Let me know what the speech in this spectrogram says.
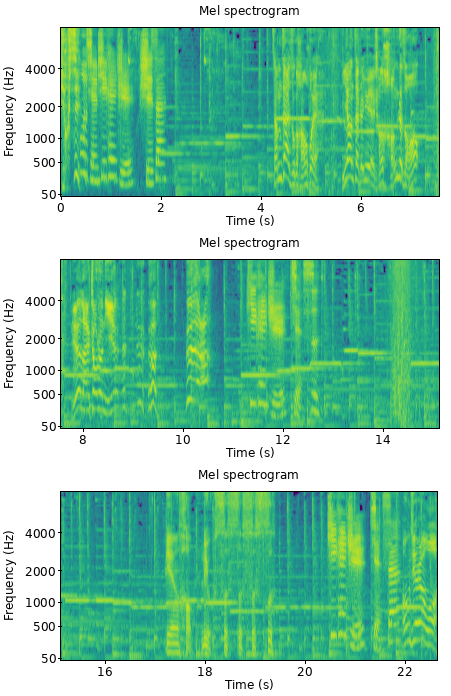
有戏！目前 PK 值十三。咱们再组个行会，一样在这越野城横着走，别来招惹你。PK 值减四，编号六四四四四。PK 值减三，承接任务，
